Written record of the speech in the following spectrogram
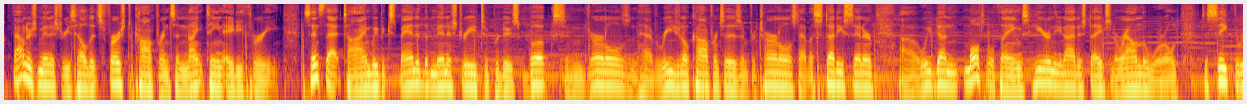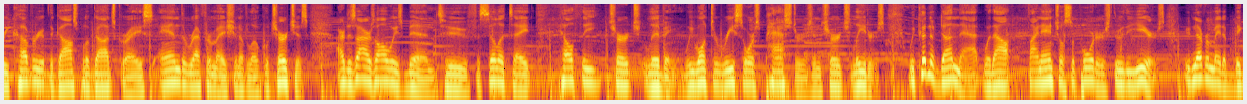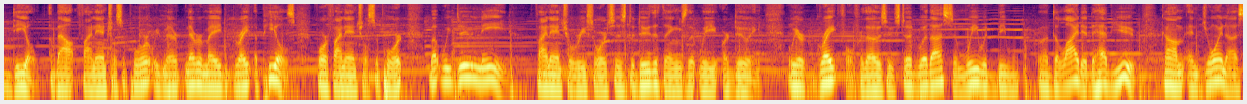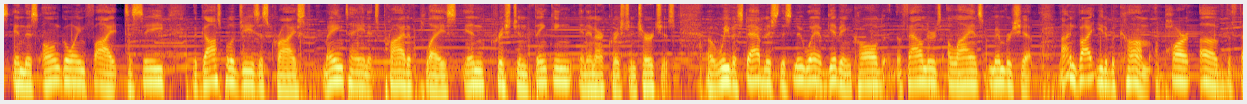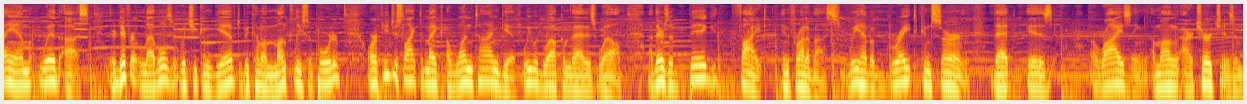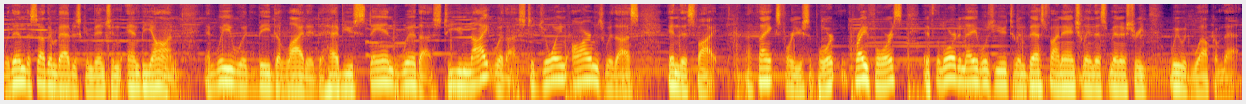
Founders Ministries held its first conference in 1983. Since that time, we've expanded the ministry to produce books and journals and have regional conferences and fraternals, to have a study center. Uh, we've done multiple things here in the United States and around the world to seek the recovery of the gospel of God's grace and the reformation of local churches. Our desire has always been to facilitate healthy church living. We want to resource pastors and church leaders. We couldn't have done that without financial supporters through the years. We've never made a big deal about financial support. We've never made great appeals for financial support, but we do need financial resources to do the things that we are doing. We are grateful for those who stood with us, and we would be uh, delighted to have you come and join us in this ongoing fight to see the gospel of Jesus Christ maintain its pride of place in Christian thinking and in our Christian churches. Uh, we've established this new way of giving called the Founders Alliance membership. And I invite you to become a part of the fam with us. There are different levels at which you can give to become a monthly supporter, or if you just like to make a one time gift, we would welcome that as well. Uh, there's a big fight in front of us. We have a great concern that is arising among our churches and within the Southern Baptist Convention and beyond. And we would be delighted to have you stand with us, to unite with us, to join arms with us in this fight. Uh, thanks for your support. Pray for us. If the Lord enables you to invest financially in this ministry, we would welcome that.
